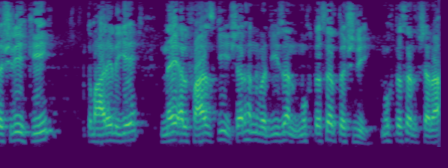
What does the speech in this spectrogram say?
تشریح کی. تمہارے لیے نئے الفاظ کی شرحن وجیزن مختصر تشریح، مختصر شرح۔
